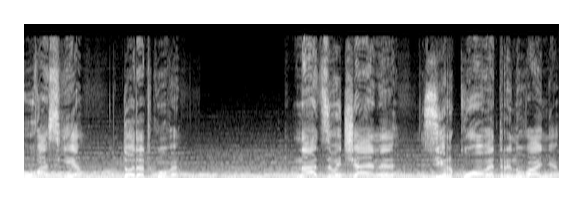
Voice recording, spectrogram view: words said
У вас є додаткове надзвичайне зіркове тренування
